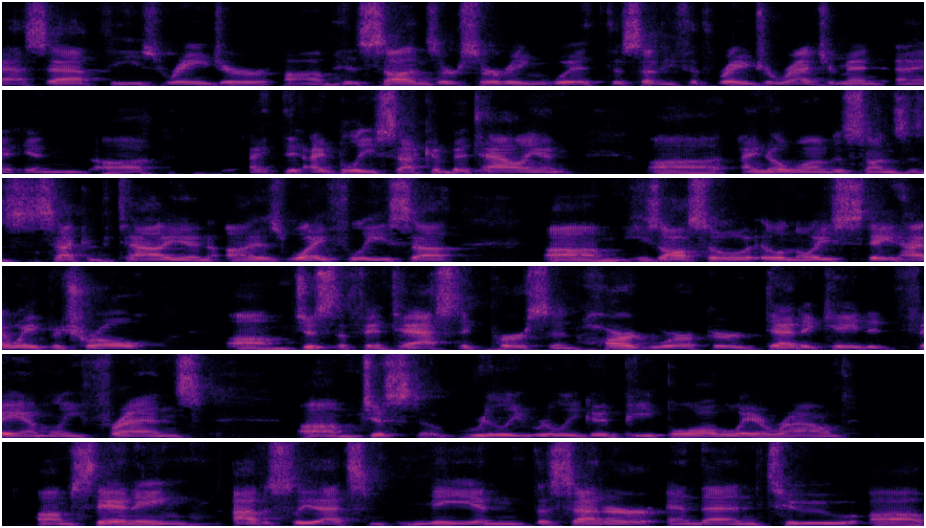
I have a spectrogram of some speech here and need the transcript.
SF. He's Ranger. Um, his sons are serving with the 75th Ranger Regiment uh, in, uh, I, th- I believe, Second Battalion. Uh, I know one of his sons is Second Battalion. Uh, his wife Lisa. Um, he's also Illinois State Highway Patrol. Um, just a fantastic person, hard worker, dedicated, family, friends um, just really, really good people all the way around. Um, standing, obviously, that's me in the center, and then to uh,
